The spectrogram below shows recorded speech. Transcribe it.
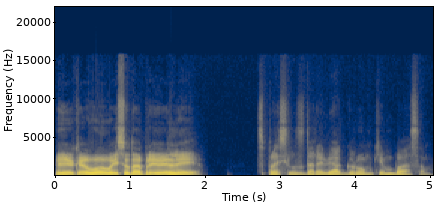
«И кого вы сюда привели?» — спросил здоровяк громким басом.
